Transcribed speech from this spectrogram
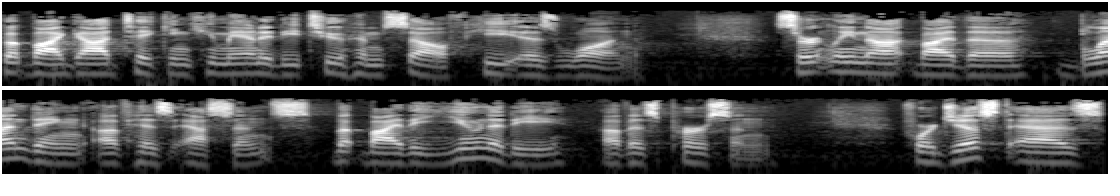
but by God taking humanity to himself. He is one. Certainly not by the blending of his essence, but by the unity of his person. For just as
